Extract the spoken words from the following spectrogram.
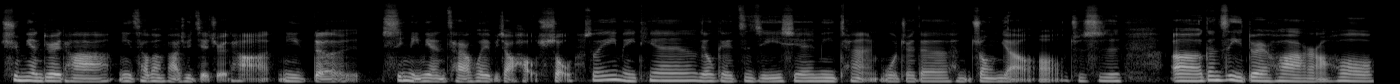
去面对它，你才有办法去解决它，你的心里面才会比较好受。所以每天留给自己一些 me time，我觉得很重要哦。就是呃，跟自己对话，然后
